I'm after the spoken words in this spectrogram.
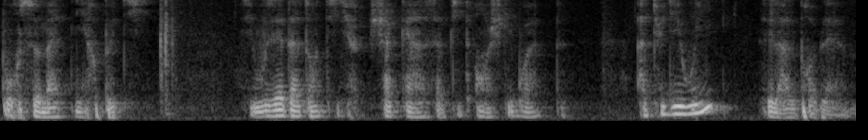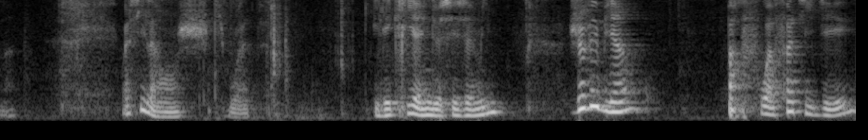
pour se maintenir petit. Si vous êtes attentif, chacun a sa petite hanche qui boite. As-tu dit oui? C'est là le problème. Voici la hanche qui boite. Il écrit à une de ses amies Je vais bien, parfois fatigué,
